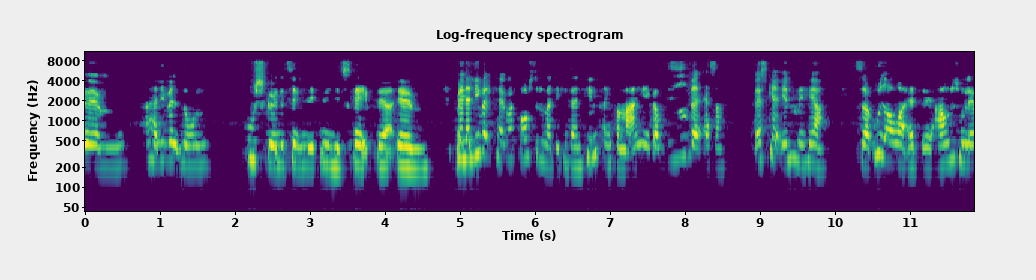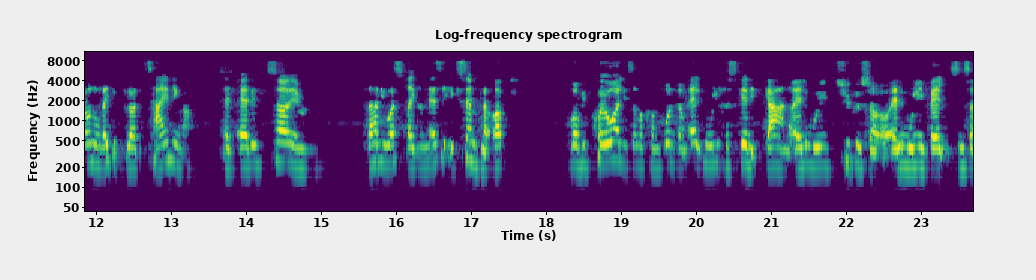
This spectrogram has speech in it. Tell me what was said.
Øh, og har alligevel nogle uskønne ting liggende i mit skab der. Øh, men alligevel kan jeg godt forestille mig, at det kan være en hindring for mange, ikke? At vide, hvad, altså, hvad skal jeg ende med her? Så udover at øh, Agnes hun laver nogle rigtig flotte tegninger af, af det, så, øhm, så har vi jo også strikket en masse eksempler op, hvor vi prøver ligesom at komme rundt om alt muligt forskelligt garn og alle mulige tykkelser og alle mulige valg, sådan så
